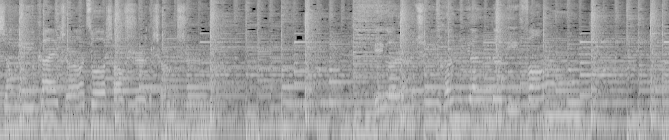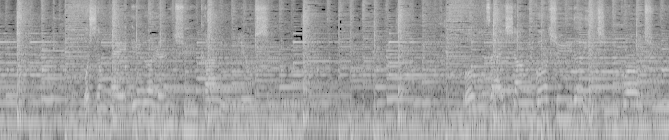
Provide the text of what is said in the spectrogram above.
想离开这座潮湿的城市，一个人去很远的地方。我想陪一个人去看流星。我不再想过去的已经过去。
